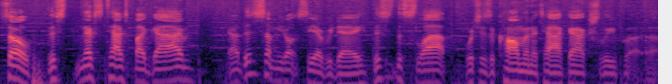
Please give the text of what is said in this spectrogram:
So, this next attack's by Guy. Now, this is something you don't see every day. This is the slap, which is a common attack, actually, uh,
